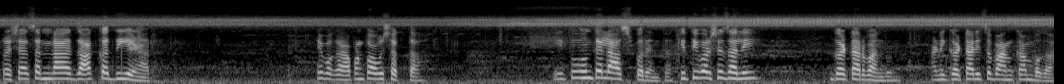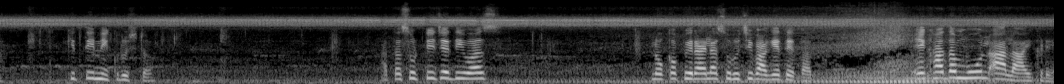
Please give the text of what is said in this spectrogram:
प्रशासनला जाग कधी येणार? हे बघा आपण पाहू शकता. इथून ते लास्टपर्यंत. किती वर्ष झाली? गटार बांधून. आणि गटारीचं बांधकाम बघा. किती निकृष्ट. आता सुट्टीचे दिवस लोक फिरायला सुरुची बागेत येतात. एखादं मूल आला इकडे.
